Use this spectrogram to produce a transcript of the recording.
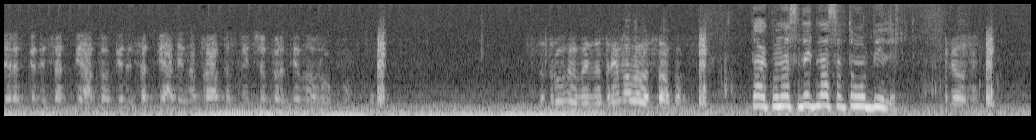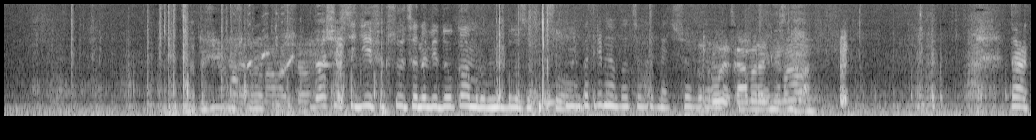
Через 55-го. 55-й направте слідчу оперативну групу. По-друге, ви затримали особу? Так, вона сидить в нас в автомобілі. Плюс. Ваші дії фіксуються на відеокамеру, вони були Не зафіксовані. потрібно було цього робити. Що ви По-друге, робите? камера знімала? Так,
